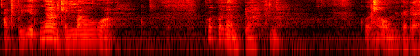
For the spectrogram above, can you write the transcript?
เอาไปเฮ็ดงานกันนั่งว่ะเพราะปนนั้นตัวนะก็เฮานี่ก็ได้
